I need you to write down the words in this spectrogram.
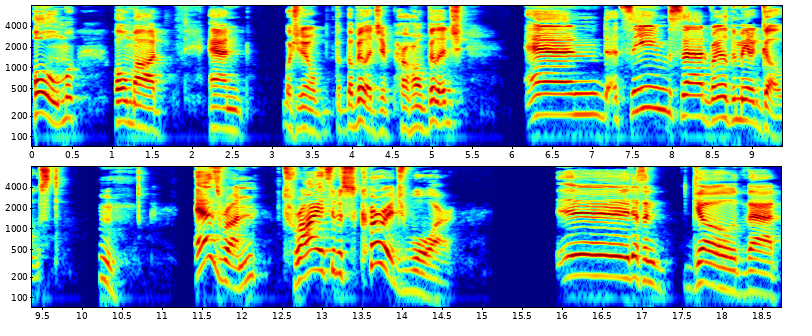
home, home, uh, and what you know, the, the village, her home village and it seems that Rayla's been made a ghost. Hmm. Ezran tries to discourage war. It doesn't go that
